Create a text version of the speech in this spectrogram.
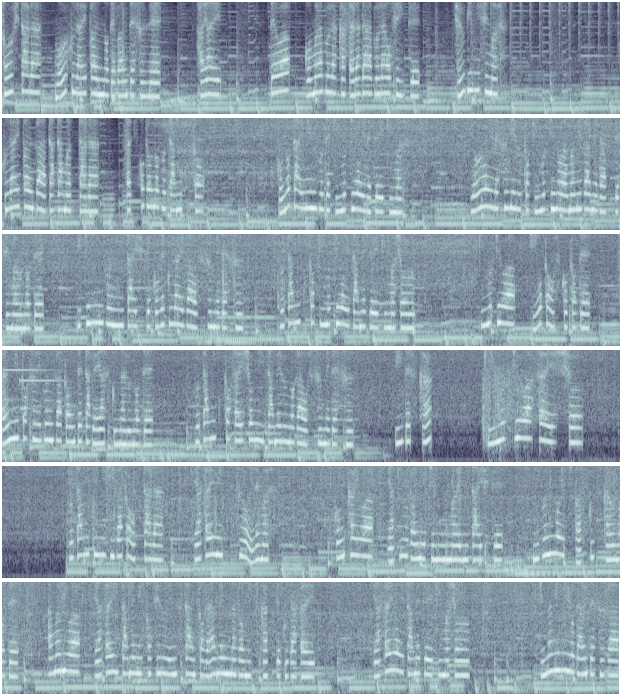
そうしたら、もうフライパンの出番ですね。早い。では、ごま油かサラダ油を敷いて、中火にします。フライパンが温まったら、先ほどの豚肉と、このタイミングでキムチを入れていきます。量を入れすぎるとキムチの甘みが目立ってしまうので、1人分に対してこれくらいがおすすめです。豚肉とキムチを炒めていきましょう。キムチは、火を通すことで、酸味と水分が飛んで食べやすくなるので、豚肉と最初に炒めるのがおすすめです。いいですか？キムチは最初。豚肉に火が通ったら、野菜ミックスを入れます。今回は、焼きうどん1人前に対して、2分の1パック使うので、余りは、野菜炒め味噌汁インスタントラーメンなどに使ってください。野菜を炒めていきましょう。ちなみに余談ですが、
